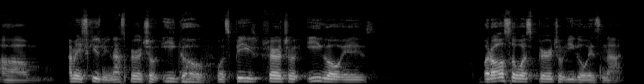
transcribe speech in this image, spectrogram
Um, I mean, excuse me, not spiritual ego. What spiritual ego is, but also what spiritual ego is not.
